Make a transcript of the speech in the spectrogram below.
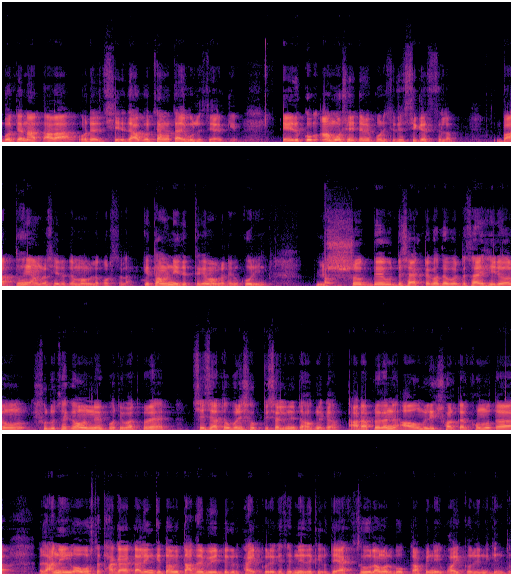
বলছে না তারা ওটা সে- যা বলছে আমরা তাই বলেছি আর কি। এরকম আমিও সেই টাইমে পরিস্থিতি শিখেছিলাম বাধ্য হয়ে আমরা সেটাতে মামলা করছিলাম কিন্তু আমি নিজের থেকে মামলাটা আমি করিনি। দর্শকদের উদ্দেশ্যে একটা কথা বলতে চাই হিরো আলম শুরু থেকে অন্যের প্রতিবাদ করে সে যত বড়ই শক্তিশালী নেতা হোক না কেন। আর আপনারা জানেন, আওয়ামী লীগ সরকার ক্ষমতা রানিং অবস্থা থাকাকালীন কিন্তু আমি তাদের বিরুদ্ধে কিন্তু ফাইট করে গেছি। নিজেকে কিন্তু এক চুল আমার বুক কাঁপেনি ভয় করিনি কিন্তু।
